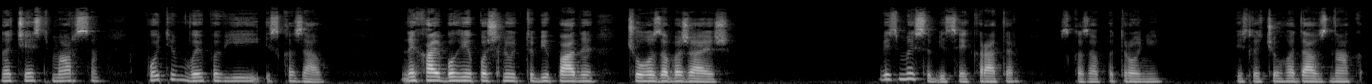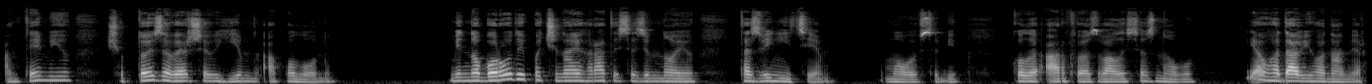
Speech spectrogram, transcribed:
на честь Марса, потім випив її і сказав Нехай боги пошлють тобі, пане, чого забажаєш. Візьми собі цей кратер, сказав Петроній, після чого дав знак Антемію, щоб той завершив гімн Аполлону. Міннобородий починає гратися зі мною та з Вініцієм, мовив собі, коли арфи озвалися знову. Я вгадав його намір.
